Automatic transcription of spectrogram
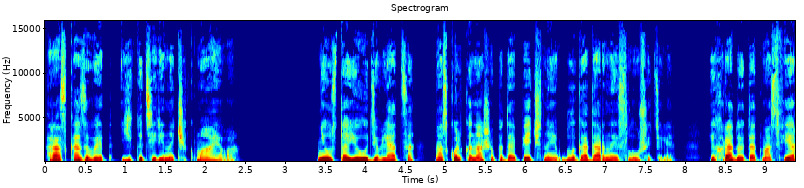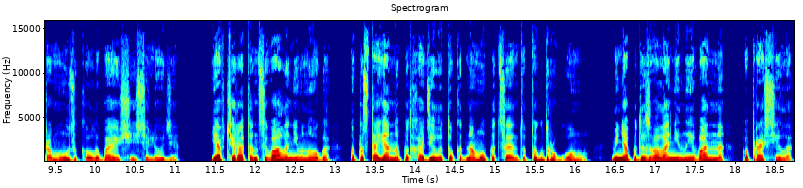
Рассказывает Екатерина Чекмаева. Не устаю удивляться, насколько наши подопечные – благодарные слушатели. Их радует атмосфера, музыка, улыбающиеся люди. Я вчера танцевала немного, но постоянно подходила то к одному пациенту, то к другому. Меня подозвала Нина Ивановна, попросила.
